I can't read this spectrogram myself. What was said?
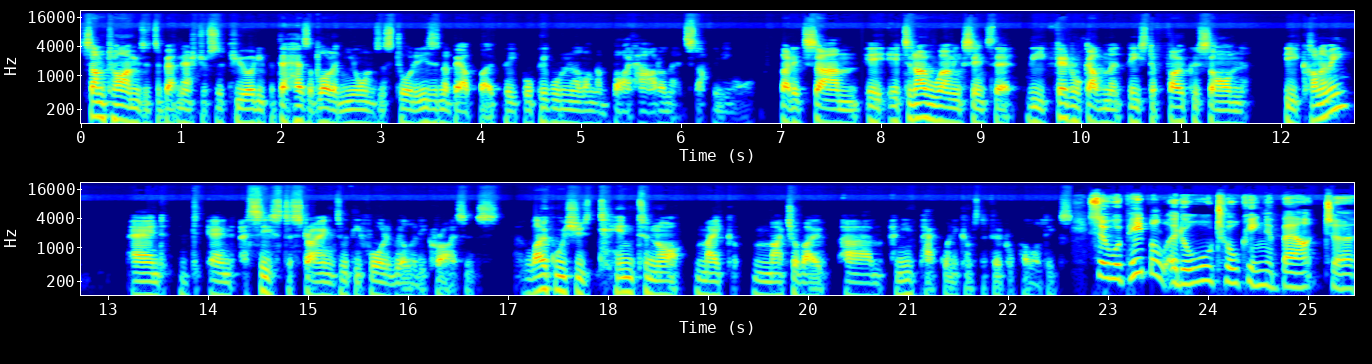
sometimes it's about national security, but that has a lot of nuances to it. It isn't about both people. People no longer bite hard on that stuff anymore. But it's um it, it's an overwhelming sense that the federal government needs to focus on the economy and and assist Australians with the affordability crisis local issues tend to not make much of a um, an impact when it comes to federal politics. So, were people at all talking about uh,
